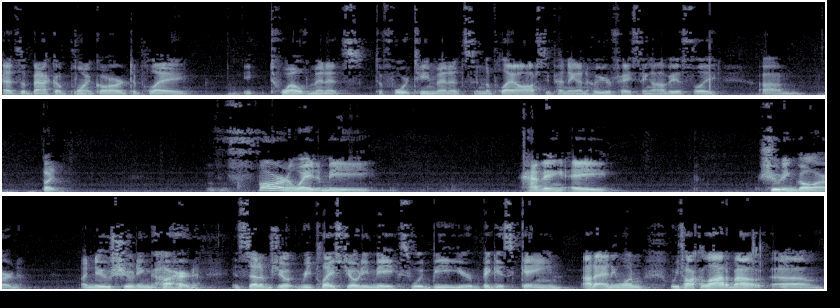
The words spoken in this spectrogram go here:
as a backup point guard to play 12 minutes to 14 minutes in the playoffs, depending on who you're facing, obviously. Um, but far and away to me, having a shooting guard, a new shooting guard, instead of jo- replace Jodie Meeks would be your biggest gain out of anyone. We talk a lot about, um,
